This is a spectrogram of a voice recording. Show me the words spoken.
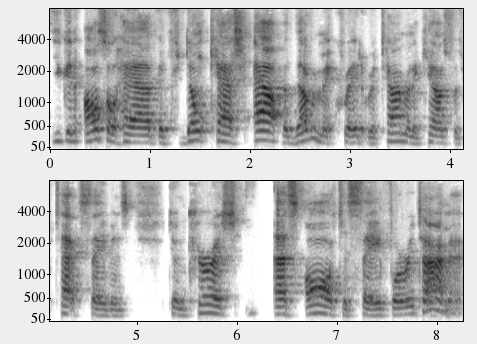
you can also have, if you don't cash out, the government created retirement accounts with tax savings to encourage us all to save for retirement.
